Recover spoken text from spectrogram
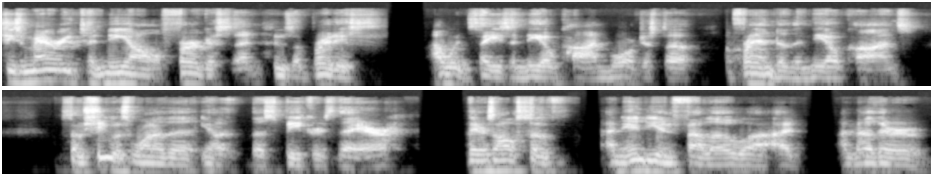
She's married to Niall Ferguson, who's a British. I wouldn't say he's a neocon, more just a friend of the neocons. So she was one of the you know the speakers there. There's also an Indian fellow, uh, another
